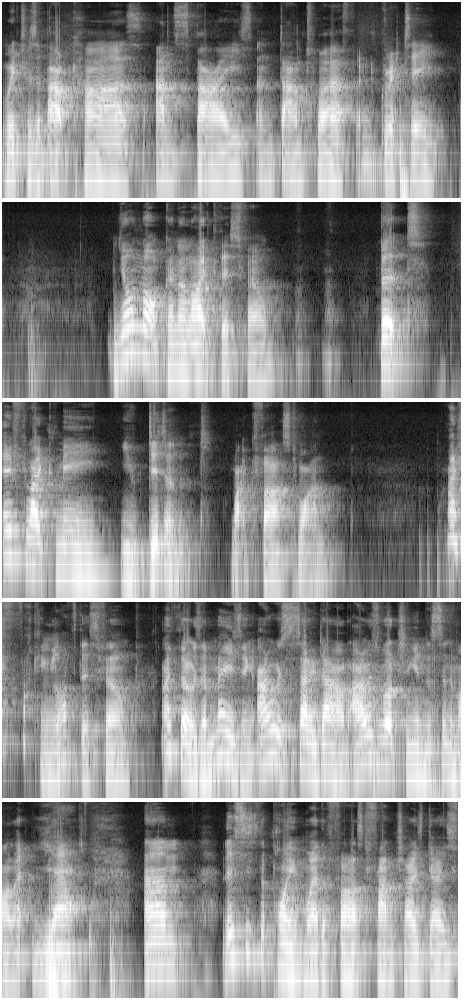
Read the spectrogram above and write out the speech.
which was about cars and spies and down to earth and gritty, you're not going to like this film. But if, like me, you didn't like Fast 1, I fucking love this film. I thought it was amazing. I was so down. I was watching in the cinema, like, yeah. Um, this is the point where the Fast franchise goes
